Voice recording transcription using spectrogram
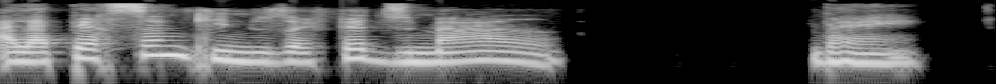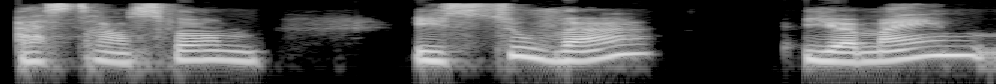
à la personne qui nous a fait du mal, ben, elle se transforme. Et souvent, il y a même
